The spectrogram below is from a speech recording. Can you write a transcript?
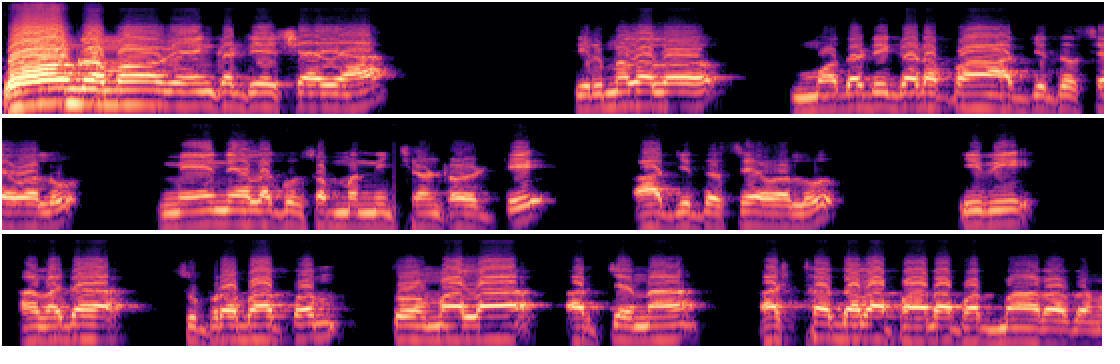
ఓం నమో వెంకటేశాయ. తిరుమలలో మొదటి గడప ఆర్జిత సేవలు మే నెలకు సంబంధించినటువంటి ఆర్జిత సేవలు. ఇవి అనగా సుప్రభాతం తోమల అర్చన అష్టదళ పాద పద్మారాధన.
